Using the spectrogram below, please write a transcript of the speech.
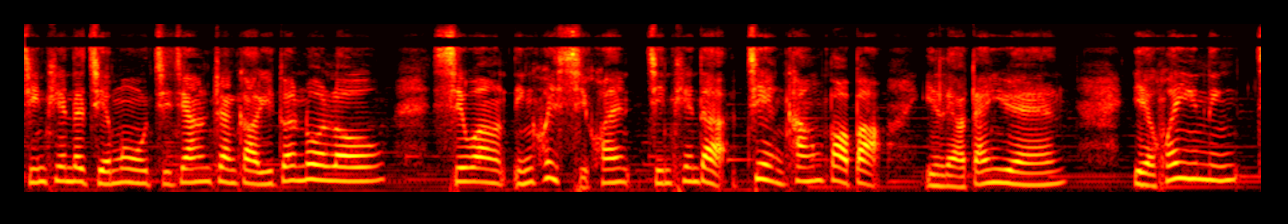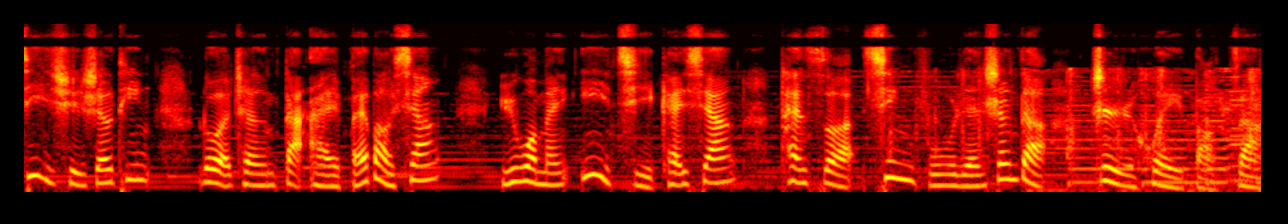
今天的节目即将暂告一段落喽，希望您会喜欢今天的健康抱抱医疗单元，也欢迎您继续收听洛城大爱百宝箱，与我们一起开箱探索幸福人生的智慧宝藏。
